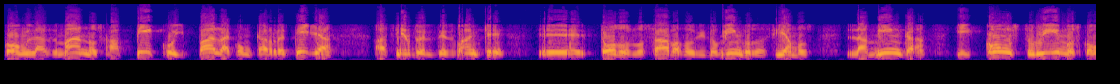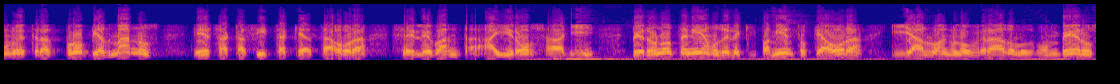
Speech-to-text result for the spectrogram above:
con las manos a pico y pala, con carretilla, haciendo el desbanque eh, todos los sábados y domingos hacíamos la minga y construimos con nuestras propias manos esa casita que hasta ahora se levanta airosa allí. Pero no teníamos el equipamiento que ahora ya lo han logrado los bomberos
